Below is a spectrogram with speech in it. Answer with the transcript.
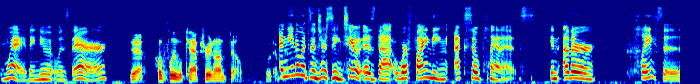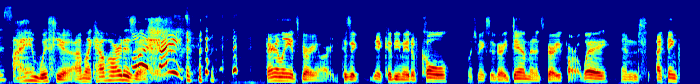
same way. They knew it was there. yeah. Hopefully we'll capture it on film whatever. And you know what's interesting too is that we're finding exoplanets in other places. i am with you. I'm like how hard is Oh, it? Right. apparently it's very hard because it, it could be made of coal which makes it very dim and it's very far away and i think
